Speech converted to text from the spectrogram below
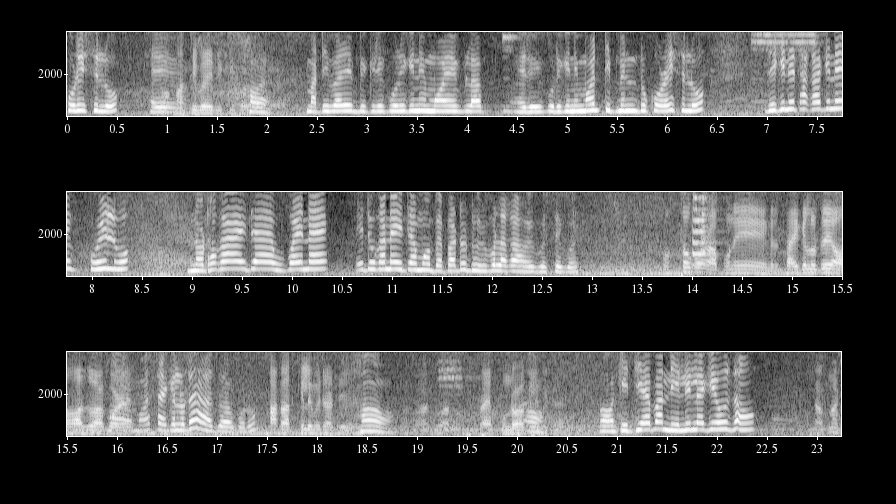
কৰিছিলোঁ। হেৰি হয় মাটি বাৰী বিক্ৰী কৰি কিনি মই এইবিলাক হেৰি কৰি কিনি মই ট্ৰিটমেণ্টটো কৰাইছিলোঁ। যিখিনি থকাখিনি কৰিলোঁ নথকা এতিয়া উপায় নাই। এইটো কাৰণে এতিয়া মই বেপাৰটো ধৰিব লগা হৈ গৈছেগৈ। কষ্টকৰ আপুনি চাইকেলতে অহা যোৱা কৰে। মই চাইকেলতে অহা যোৱা কৰোঁ। সাত আঠ কিলোমিটাৰ অঁ প্ৰায় পোন্ধৰ কিলোমিটাৰ। অঁ কেতিয়াবা নেলি লাগিও যাওঁ। আপোনাৰ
